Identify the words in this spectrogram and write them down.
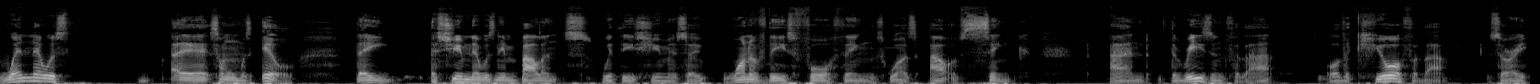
when there was uh, someone was ill, they assumed there was an imbalance with these humours. So one of these four things was out of sync, and the reason for that, or the cure for that, sorry,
